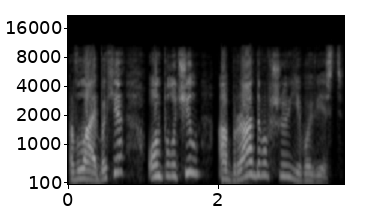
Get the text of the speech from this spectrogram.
В Лайбахе он получил обрадовавшую его весть.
